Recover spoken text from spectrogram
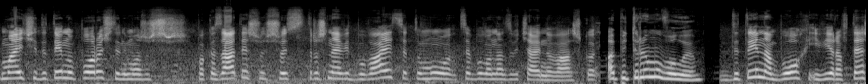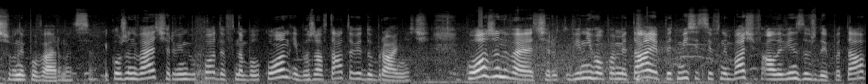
Маючи дитину поруч, ти не можеш показати, що щось страшне відбувається, тому це було надзвичайно важко. А підтримували. Дитина, Бог і віра в те, що вони повернуться. І кожен вечір він виходив на балкон і бажав татові добраніч. Кожен вечір він його пам'ятає, п'ять місяців не бачив, але він завжди питав.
